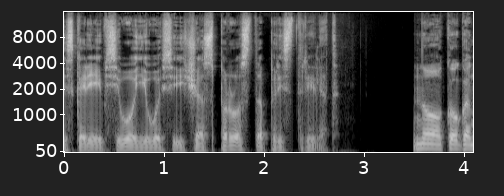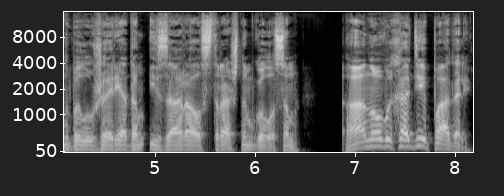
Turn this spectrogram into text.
И, скорее всего, его сейчас просто пристрелят. Но Коган был уже рядом и заорал страшным голосом. «А ну, выходи, падаль!»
